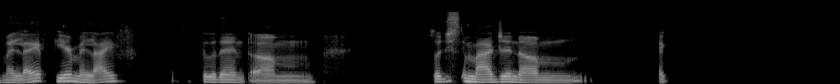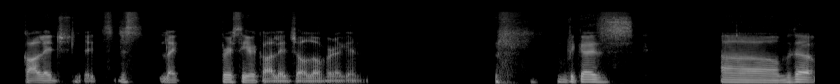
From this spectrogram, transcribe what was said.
My life here, my life as a student. Um. So just imagine, um, college. It's just like first year college all over again. because um the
